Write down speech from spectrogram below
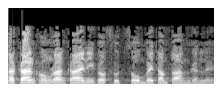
อาการของร่างกายนี้ก็ทุดโทรมไปตามๆกันเลย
